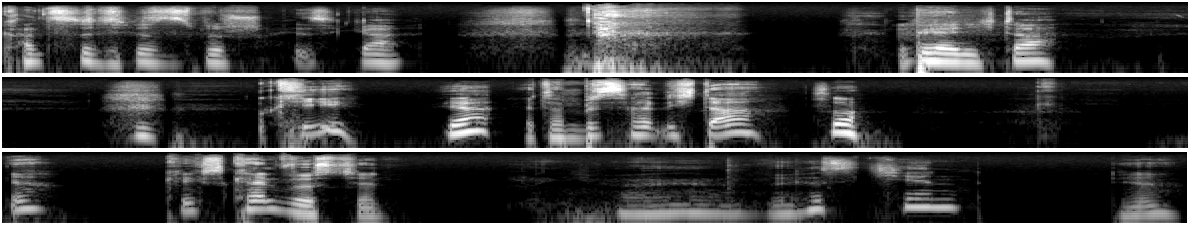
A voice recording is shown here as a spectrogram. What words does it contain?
Kannst du dir, das ist mir scheißegal. Bin ja nicht da. Okay. Ja. ja. Dann bist du halt nicht da. So. Kriegst kein Würstchen. Würstchen? Ja.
